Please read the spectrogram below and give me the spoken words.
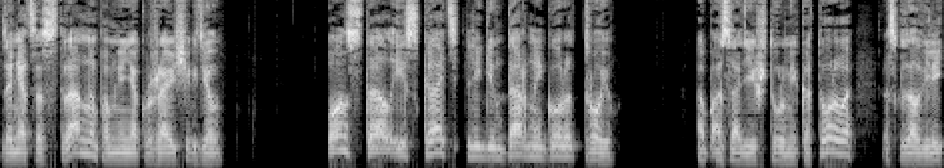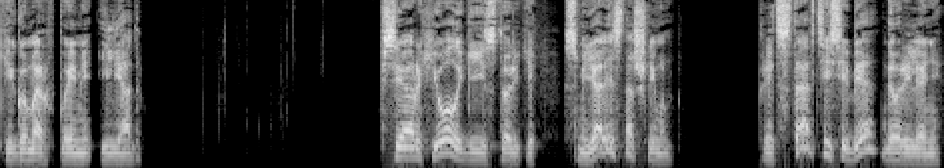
заняться странным, по мнению окружающих, делом. Он стал искать легендарный город Трою, об осаде и штурме которого рассказал великий Гомер в поэме «Илиада». Все археологи и историки смеялись над Шлиманом. «Представьте себе, — говорили они,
